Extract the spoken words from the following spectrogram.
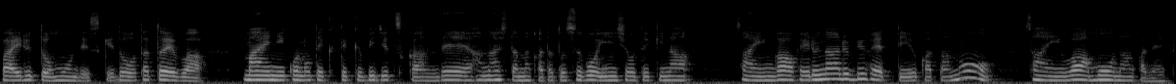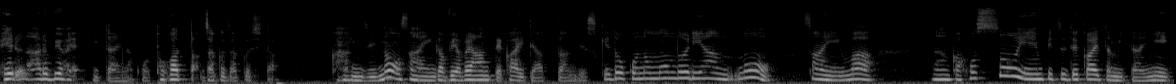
ぱいいると思うんですけど例えば前にこのテクテク美術館で話した中だとすごい印象的なサインがフェルナール・ビュフェっていう方のサインはもうなんかねフェルナール・ビュフェみたいなこう尖ったザクザクした感じのサインがビャビャンって書いてあったんですけどこのモンドリアンのサインはなんか細い鉛筆で書いたみたいに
